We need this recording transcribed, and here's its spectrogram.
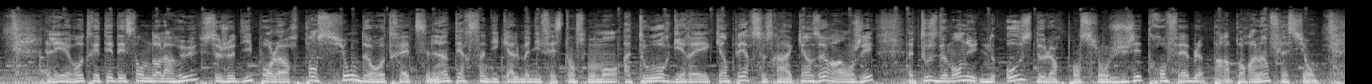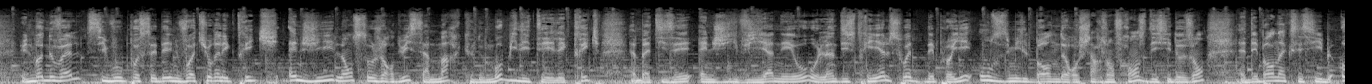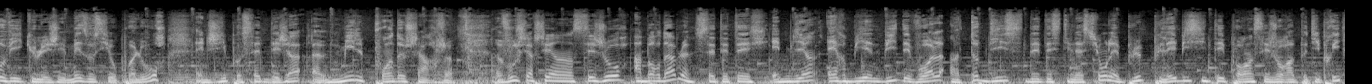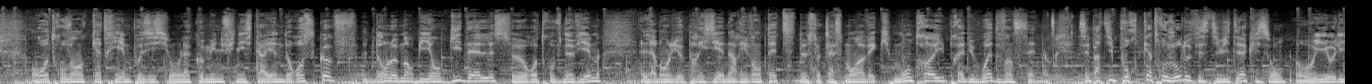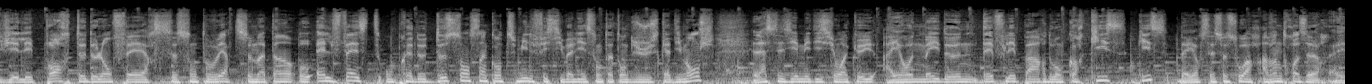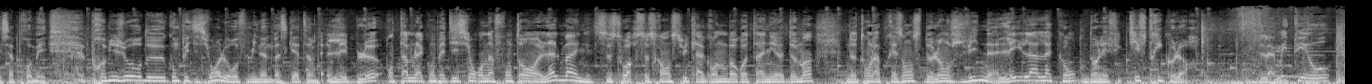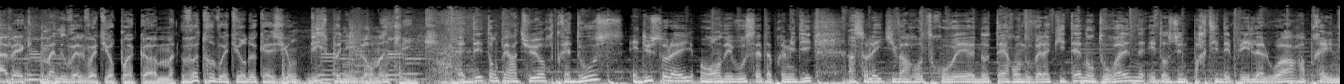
Les retraités descendent dans la rue ce jeudi pour leur pension de retraite. L'intersyndicale manifeste en ce moment à Tours, Guéret et Quimper. Ce sera à 15h à Angers. Tous demandent une hausse de leur pension jugée trop faible par rapport à l'inflation. Une bonne nouvelle, si vous possédez une voiture électrique, NJ lance aujourd'hui sa marque de mobilité électrique baptisée NJ Vianeo. L'industriel souhaite déployer 11 000 bornes de recharge en France d'ici deux ans. Des bornes accessibles aux véhicules légers mais aussi aux poids lourds. NJ possède déjà 1000 points de charge. Vous cherchez un séjour abordable cet été? Eh bien, Airbnb dévoile un top 10 des destinations les plus plébiscitées pour un séjour à petit prix. On retrouve en quatrième position la commune finistérienne de Roscoff. Dans le Morbihan, Guidel se retrouve 9e. La banlieue parisienne arrive en tête de ce classement avec Montreuil près du bois de Vincennes. C'est parti pour 4 jours de festivités à Clisson. Oui Olivier, les portes de l'enfer se sont ouvertes ce matin au Hellfest où près de 250 000 festivaliers sont attendus jusqu'à dimanche. La 16e édition accueille Iron Maiden, Def Leppard ou encore Kiss. Kiss, d'ailleurs c'est ce soir à 23h. Allez, ça promet. Premier jour de compétition à l'Euro féminin de basket. Les Bleus entament la compétition en affrontant l'Allemagne. Ce soir, ce sera ensuite la Grande-Bretagne demain. Notons la présence de l'angevine Leila Lacan dans l'effectif tricolore. La météo avec manouvellevoiture.com. Votre voiture d'occasion disponible en un clic. Des températures très douces et du soleil. au Rendez-vous cet après-midi. Un soleil qui va retrouver nos terres en Nouvelle-Aquitaine, en Touraine et dans une partie des pays de la Loire après une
